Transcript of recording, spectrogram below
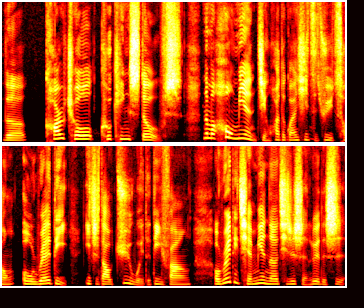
the charcoal cooking stoves。那么后面简化的关系子句从 already 一直到句尾的地方，already 前面呢其实省略的是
